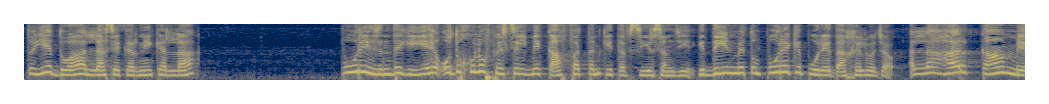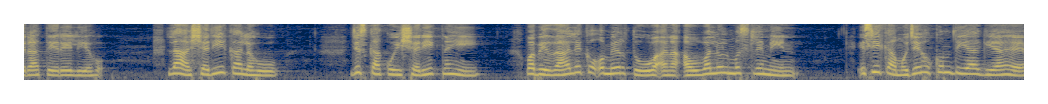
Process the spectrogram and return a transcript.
تو یہ دعا اللہ سے کرنی کہ اللہ پوری زندگی یہ ادخلو فصل میں کافتن کی تفسیر سمجھیے کہ دین میں تم پورے کے پورے داخل ہو جاؤ۔ اللہ ہر کام میرا تیرے لیے ہو۔ لا شریک لہو، جس کا کوئی شریک نہیں۔ وہ بزال کو امر تو انا اول المسلمین۔ اسی کا مجھے حکم دیا گیا ہے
